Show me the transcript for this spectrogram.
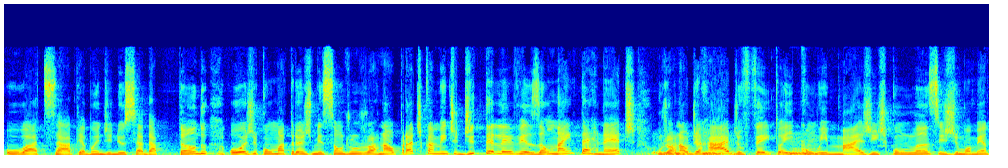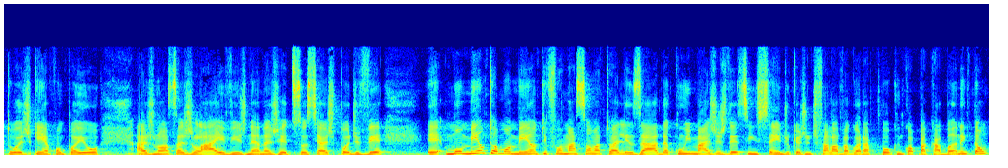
o WhatsApp, a Band News se adaptando, hoje com uma transmissão de um jornal praticamente de televisão na internet, um jornal de rádio vídeo feito aí com imagens, com lances de momento. Hoje, quem acompanhou as nossas lives né, nas redes sociais pôde ver é, momento a momento, informação atualizada com imagens desse incêndio que a gente falava agora há pouco em Copacabana. Então,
